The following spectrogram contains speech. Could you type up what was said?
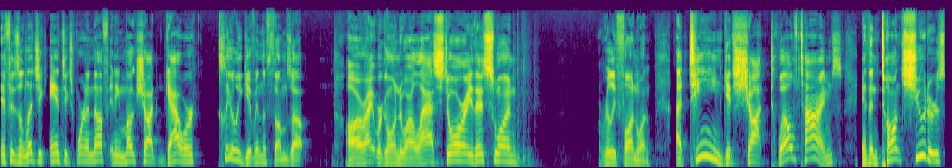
If his alleged antics weren't enough in a mugshot, Gower clearly given the thumbs up. All right, we're going to our last story. This one, a really fun one. A teen gets shot 12 times and then taunts shooters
